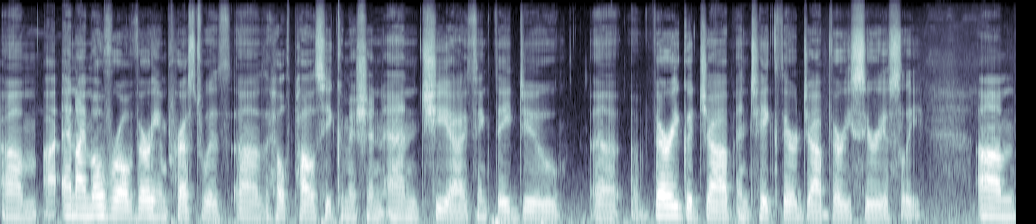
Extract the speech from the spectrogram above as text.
um, uh, and I'm overall very impressed with uh, the Health Policy Commission and CHIA. I think they do a, a very good job and take their job very seriously. Um,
